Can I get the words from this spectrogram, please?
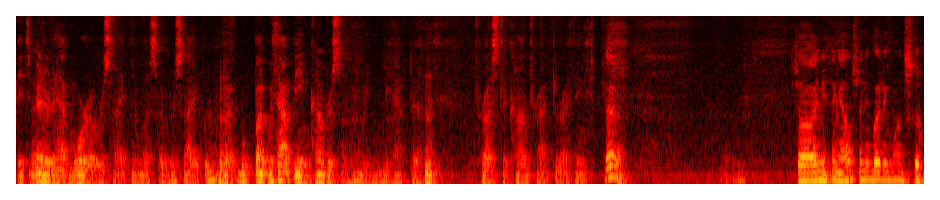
it's better to have more oversight than less oversight, but, mm-hmm. but without being cumbersome. I mean, we have to hmm. trust a contractor. I think. Yeah. So anything else anybody wants to,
